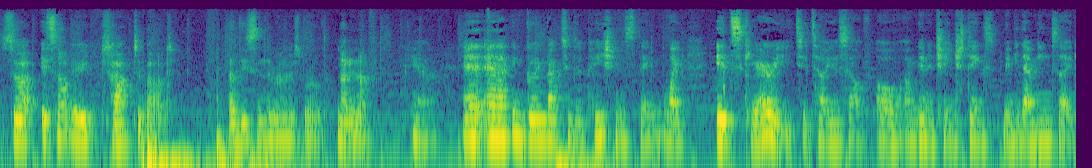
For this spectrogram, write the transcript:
So it's not very talked about, at least in the runner's world. Not enough. Yeah, and and I think going back to the patience thing, like it's scary to tell yourself, "Oh, I'm gonna change things." Maybe that means like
